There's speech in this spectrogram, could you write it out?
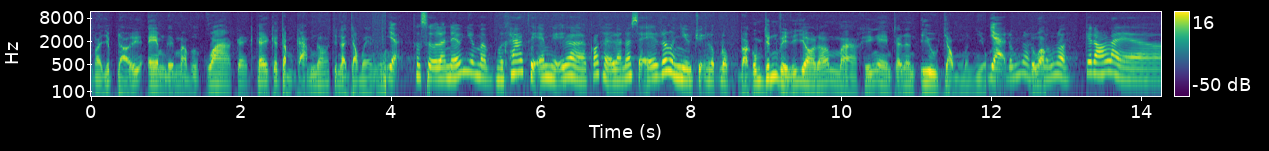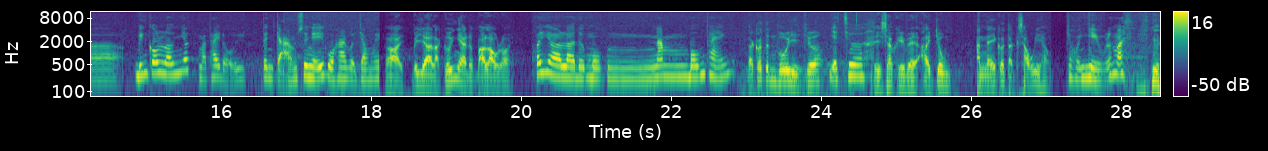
và giúp đỡ em để mà vượt qua cái cái cái trầm cảm đó chính là chồng em đúng không? dạ thực sự là nếu như mà người khác thì em nghĩ là có thể là nó sẽ rất là nhiều chuyện lục đục Và cũng chính vì lý do đó mà khiến em trở nên yêu chồng mình nhiều. dạ đúng rồi Đúng không? rồi cái đó là biến cố lớn nhất mà thay đổi tình cảm suy nghĩ của hai vợ chồng em Rồi, bây giờ là cưới nhau được bao lâu rồi? Tới giờ là được một năm bốn tháng. Đã có tin vui gì chưa? dạ chưa. Thì sau khi về ở chung, anh ấy có tật xấu gì không? trời nhiều lắm anh.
